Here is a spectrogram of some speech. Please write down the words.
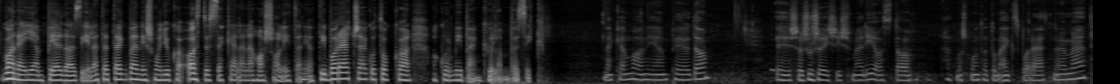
van-e ilyen példa az életetekben, és mondjuk ha azt össze kellene hasonlítani a ti barátságotokkal, akkor miben különbözik? Nekem van ilyen példa, és a Zsuzsa is ismeri azt a, hát most mondhatom, ex-barátnőmet.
